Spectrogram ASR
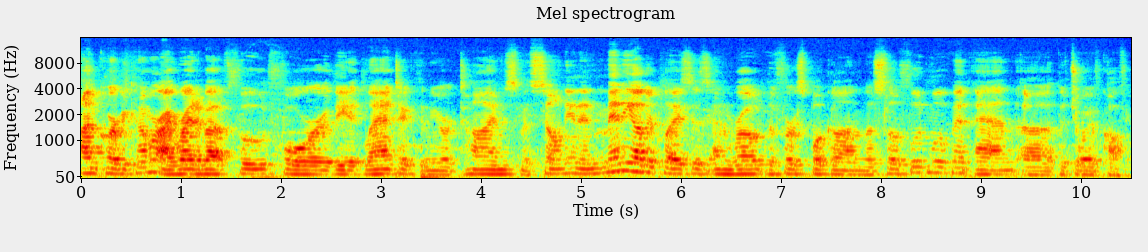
I'm Corby Kummer. I write about food for The Atlantic, The New York Times, Smithsonian, and many other places, and wrote the first book on the slow food movement and uh, the joy of coffee.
